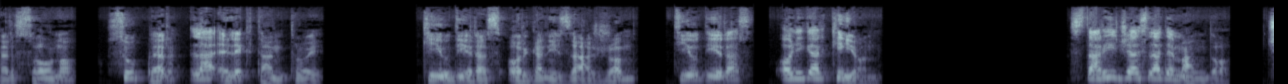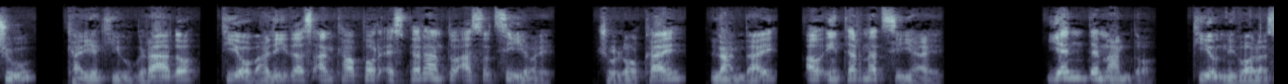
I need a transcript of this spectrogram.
persono super la electantoi. Kiu diras organizajon, tiu diras oligarchion. Starigas la demando, ciu, cae ciu grado, tio validas ancao por esperanto asocioi, ciu locai, landai au internaziai. Ien demando, cium mi volas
